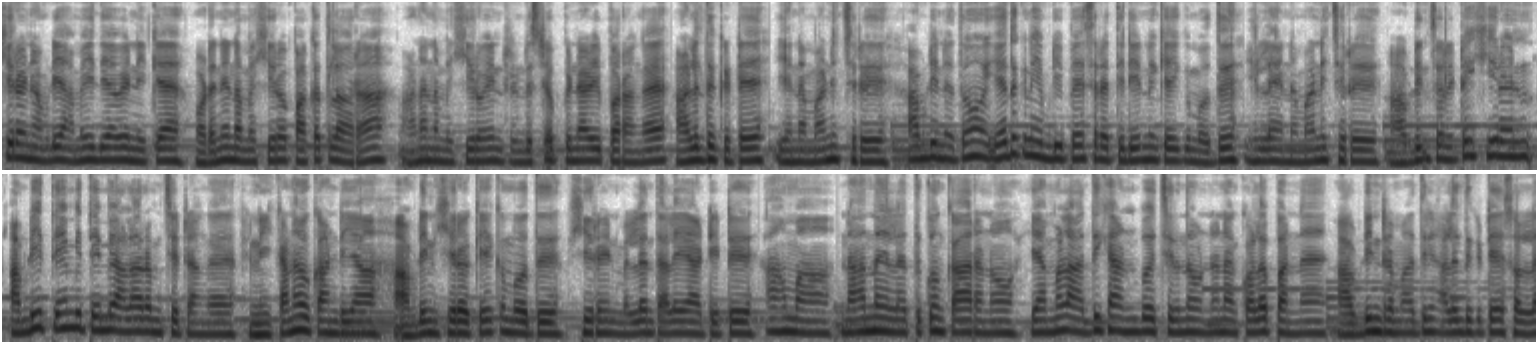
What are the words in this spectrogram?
ஹீரோயின் அப்படியே அமைதியாகவே நிற்க உடனே நம்ம ஹீரோ பக்கத்தில் வரா. ஆனால் நம்ம ஹீரோயின் ரெண்டு ஸ்டெப் பின்னாடி போகிறாங்க அழுதுகிட்டு என்னை மன்னிச்சிரு. அப்படின்னதும் எதுக்கு நீ இப்படி பேசுற? திடீர்னு கேட்கும்போது இல்லை என்னை மன்னிச்சிரு. அப்படின்னு சொல்லிட்டு ஹீரோயின் அப்படியே தேம்பி தேம்பி அழ ஆரம்பிச்சிட்டாங்க நீ கனவு காண்டியா அப்படின்னு ஹீரோ கேட்கும்போது ஹீரோயின் மெல்ல தலையாட்டிட்டு ஆமா நான் தான் எல்லாத்துக்கும் காரணம். என் மேலே அதிக அன்பு வச்சிருந்த உன்னை நான் கொலை பண்ணேன். அப்படின்ற மாதிரி அழுதுகிட்டே சொல்ல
